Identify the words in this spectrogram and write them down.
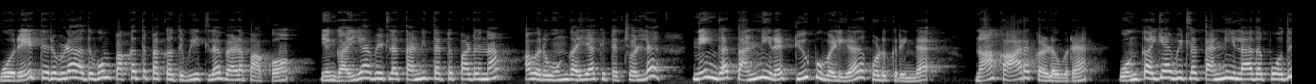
ஒரே தெருவில் அதுவும் பக்கத்து பக்கத்து வீட்டுல வேலை பார்க்கும் எங்க ஐயா வீட்டுல தண்ணி தட்டுப்பாடுனா அவர் உங்க ஐயா கிட்ட சொல்ல நீங்க தண்ணீரை டியூப் வழியா கொடுக்குறீங்க. நான் காரை கழுவுறேன். உங்க ஐயா வீட்டுல தண்ணி இல்லாத போது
